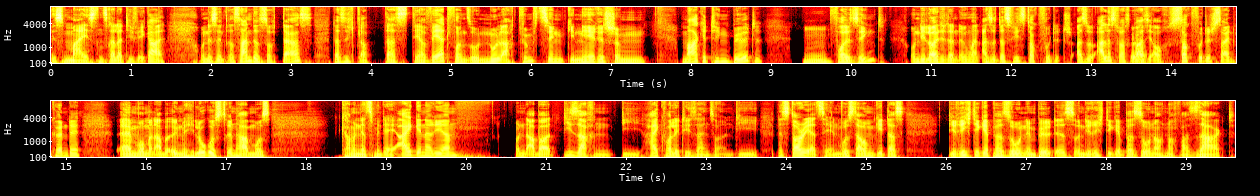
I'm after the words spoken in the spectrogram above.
ist meistens relativ egal. Und das Interessante ist doch das, dass ich glaube, dass der Wert von so 0815 generischem Marketingbild mhm. voll sinkt und die Leute dann irgendwann, also das ist wie Stock-Footage. Also alles, was ja. quasi auch Stock-Footage sein könnte, ähm, wo man aber irgendwelche Logos drin haben muss, kann man jetzt mit AI generieren. Und aber die Sachen, die High Quality sein sollen, die eine Story erzählen, wo es darum geht, dass die richtige Person im Bild ist und die richtige Person auch noch was sagt,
